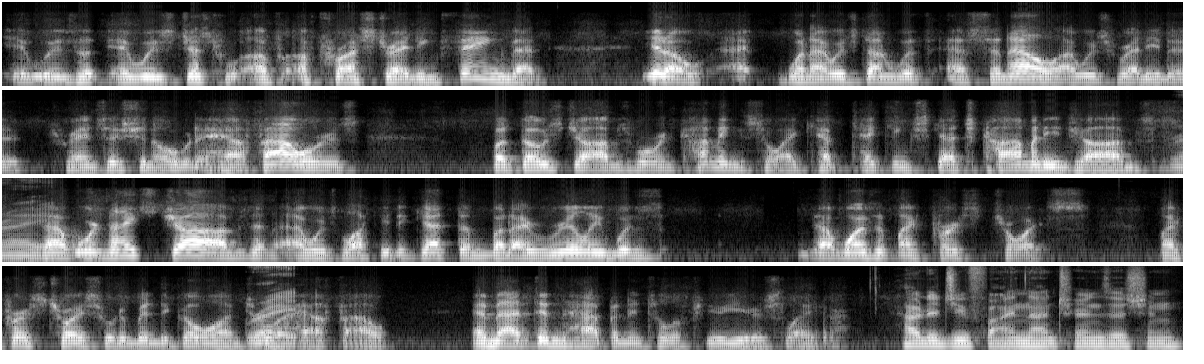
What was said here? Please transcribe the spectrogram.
it was it was just a, a, frustrating thing that, you know, when I was done with SNL, I was ready to transition over to half hours, but those jobs weren't coming, so I kept taking sketch comedy jobs right. that were nice jobs, and I was lucky to get them. But I really was that wasn't my first choice. My first choice would have been to go on to right. a half hour, and that didn't happen until a few years later. How did you find that transition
